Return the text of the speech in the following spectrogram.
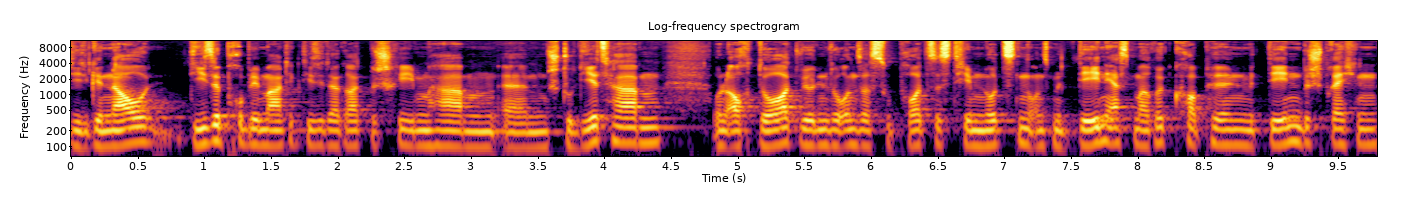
die genau diese Problematik, die Sie da gerade beschrieben haben, ähm, studiert haben. Und auch dort würden wir unser Supportsystem nutzen, uns mit denen erstmal rückkoppeln, mit denen besprechen,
